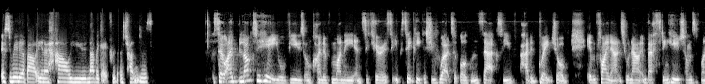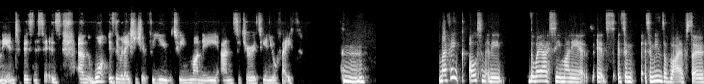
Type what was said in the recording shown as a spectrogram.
it's really about you know how you navigate through those challenges so I'd love to hear your views on kind of money and security, particularly because you've worked at Goldman Sachs, you've had a great job in finance, you're now investing huge sums of money into businesses. Um, what is the relationship for you between money and security in your faith? Hmm. I think ultimately the way I see money, it's it's it's a it's a means of life. So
